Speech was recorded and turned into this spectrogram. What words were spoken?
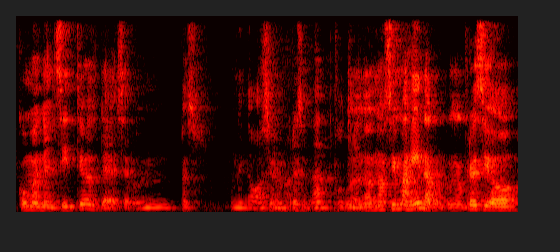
como en el sitio, debe ser un... Pues, una innovación impresionante. Uno no, no, se imagina, porque uno creció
